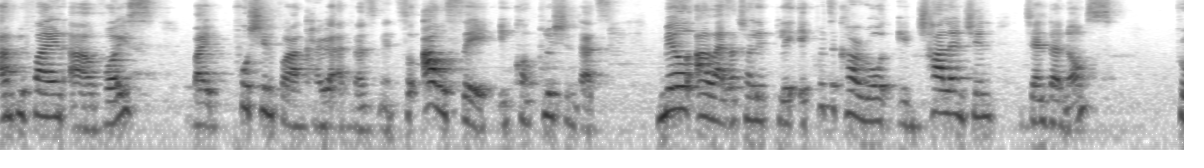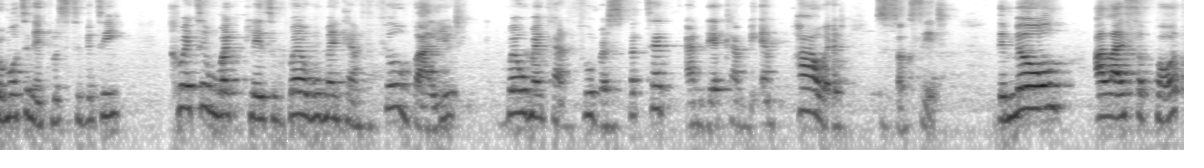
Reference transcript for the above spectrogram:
amplifying our voice, by pushing for our career advancement. So I would say in conclusion that male allies actually play a critical role in challenging gender norms, promoting inclusivity, creating workplaces where women can feel valued, where women can feel respected, and they can be empowered to succeed. The male ally support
